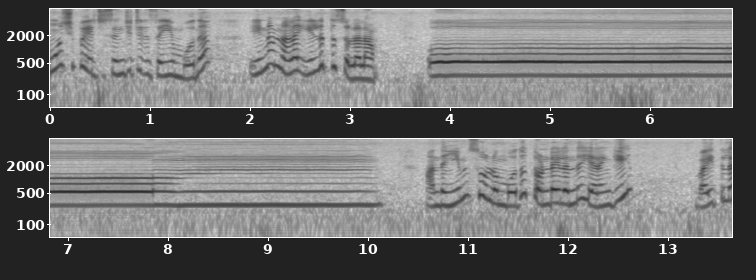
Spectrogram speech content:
மூச்சு பயிற்சி செஞ்சுட்டு இது செய்யும்போது இன்னும் நல்லா இழுத்து சொல்லலாம். ஓ அந்த இம் சொல்லும்போது தொண்டையிலேருந்து இறங்கி வயிற்றுல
